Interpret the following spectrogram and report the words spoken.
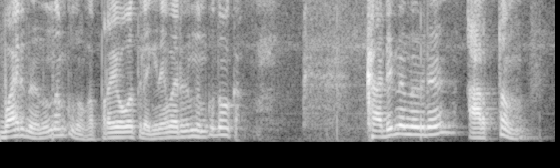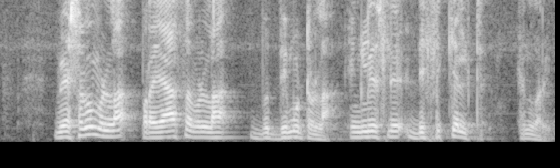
വരുന്നതെന്ന് നമുക്ക് നോക്കാം. പ്രയോഗത്തിൽ എങ്ങനെയാണ് വരുന്നതെന്ന് നമുക്ക് നോക്കാം. കഠിൻ എന്നതിന് അർത്ഥം വിഷമമുള്ള പ്രയാസമുള്ള ബുദ്ധിമുട്ടുള്ള ഇംഗ്ലീഷിൽ ഡിഫിക്കൽട്ട് എന്ന് പറയും.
